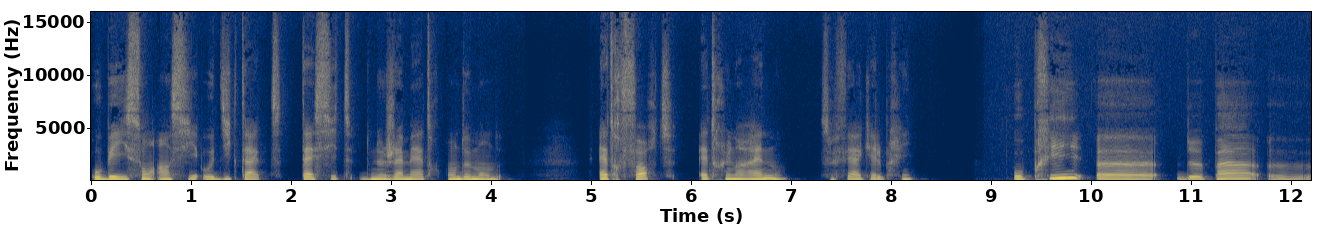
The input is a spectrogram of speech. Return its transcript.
obéissant ainsi au diktat tacite de ne jamais être en demande. Être forte, être une reine, se fait à quel prix? Au prix euh, de pas, euh,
